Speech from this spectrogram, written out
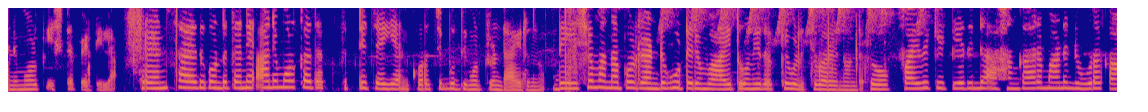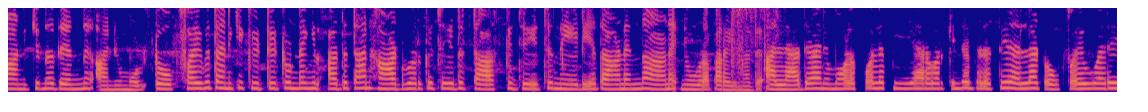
അനുമോൾക്ക് ഇഷ്ടപ്പെട്ടില്ല. ഫ്രണ്ട്സ് ആയതുകൊണ്ട് തന്നെ അനുമോൾക്ക് അത് അക്സെപ്റ്റ് ചെയ്യാൻ കുറച്ച് ബുദ്ധിമുട്ടുണ്ടായിരുന്നു. ദേഷ്യം വന്നപ്പോൾ രണ്ടു കൂട്ടരും വായി തോന്നി തോന്നിയതൊക്കെ വിളിച്ചു പറയുന്നുണ്ട്. ടോപ്പ് ഫൈവ് കിട്ടിയതിന്റെ അഹങ്കാരമാണ് നൂറ കാണിക്കുന്നതെന്ന് അനുമോൾ. ടോപ്പ് ഫൈവ് തനിക്ക് കിട്ടിയിട്ടുണ്ടെങ്കിൽ അത് താൻ ഹാർഡ് വർക്ക് ചെയ്ത് ടാസ്ക് ജയിച്ച് നേടിയതാണെന്നാണ് നൂറ പറയുന്നത്. അല്ലാതെ അനുമോളെ പോലെ പി ആർ വർക്കിന്റെ ബലത്തിലല്ല ടോപ്പ് ഫൈവ് വരെ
